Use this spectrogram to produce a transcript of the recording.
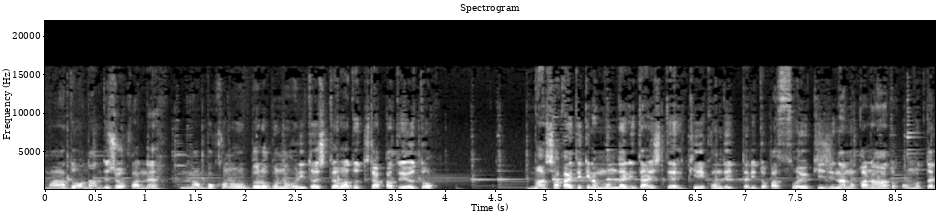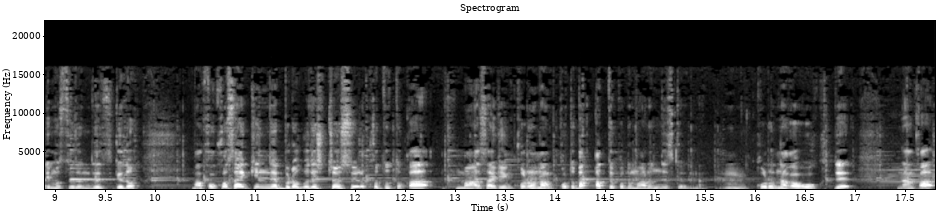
まあどうなんでしょうかね。まあ僕のブログの売りとしてはどちらかというと、まあ社会的な問題に対して切り込んでいったりとかそういう記事なのかなとか思ったりもするんですけど、まあここ最近ねブログで主張することとか、まあ最近コロナのことばっかってこともあるんですけどね。うん、コロナが多くて、なんか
